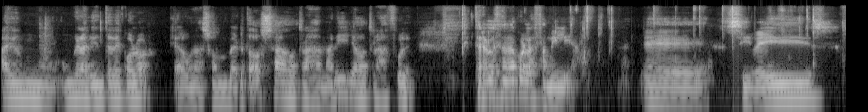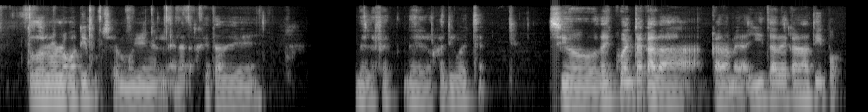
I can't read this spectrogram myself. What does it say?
hay un, gradiente de color, que algunas son verdosas, otras amarillas, otras azules. Está relacionado con la familia. Eh, si veis todos los logotipos, se ven muy bien en, la tarjeta de, del, objetivo este. Si os dais cuenta, cada, cada medallita de cada tipo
